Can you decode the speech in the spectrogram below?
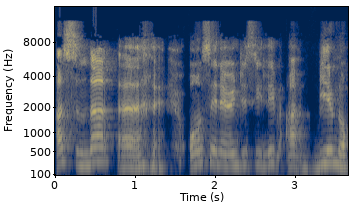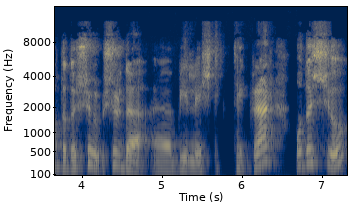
Aslında 10 e, sene öncesiyle bir noktada şu şurada e, birleştik tekrar. O da şu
